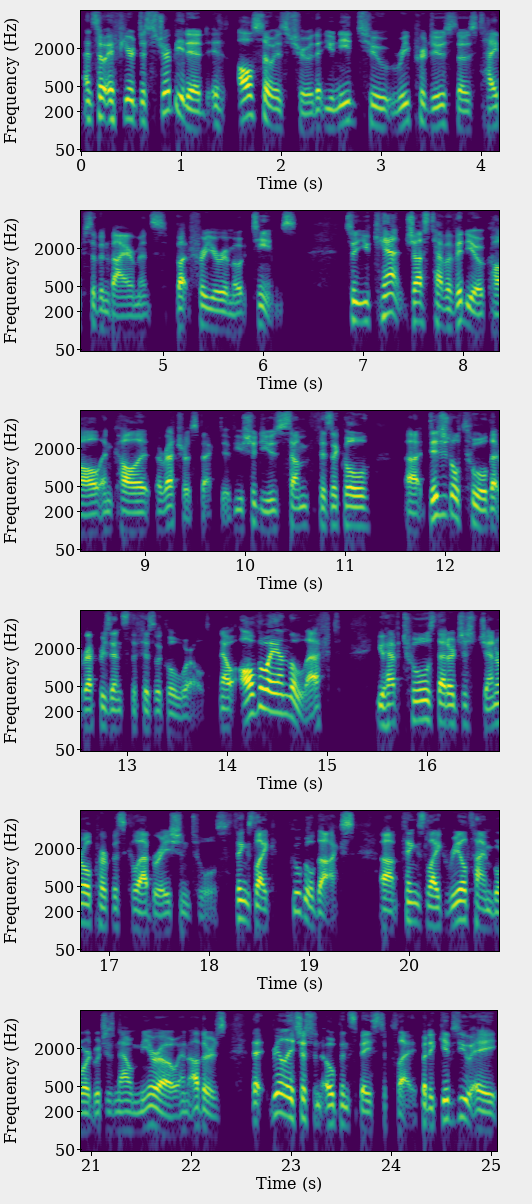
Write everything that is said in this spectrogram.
And so if you're distributed, it also is true that you need to reproduce those types of environments, but for your remote teams. So you can't just have a video call and call it a retrospective. You should use some physical uh, digital tool that represents the physical world. Now, all the way on the left, you have tools that are just general purpose collaboration tools, things like Google Docs, uh, things like Realtime Board, which is now Miro, and others. That really it's just an open space to play, but it gives you a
